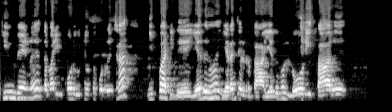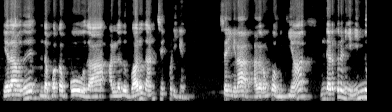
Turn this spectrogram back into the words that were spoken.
கியூ வேனு இந்த மாதிரி கோடு விட்டு விட்டு போட்டு இருந்துச்சுன்னா நிப்பாட்டிட்டு எதுவும் இடைஞ்சல் இருக்கா? எதுவும் லோரி காரு ஏதாவது இந்த பக்கம் போகுதா? அல்லது வருதான்னு செக் பண்ணிக்கோங்க. சரிங்களா? அது ரொம்ப முக்கியம். இந்த இடத்துல நீங்க நின்று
